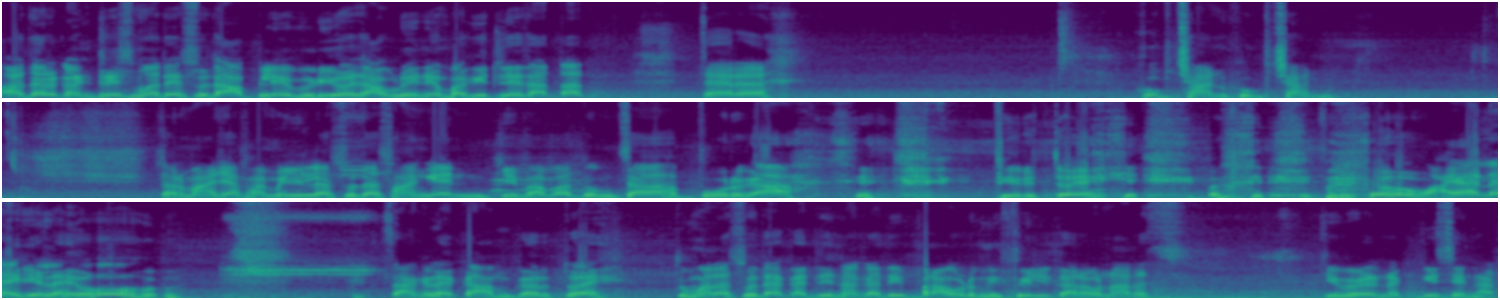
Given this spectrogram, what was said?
अदर कंट्रीजमध्ये सुद्धा आपले व्हिडिओज आवडीने बघितले जातात. तर खूप छान खूप छान. तर माझ्या फॅमिलीला सुद्धा सांगेन की बाबा तुमचा पोरगा फिरतोय. वाया नाही गेलाय हो. चांगलं काम करतोय. तुम्हाला सुद्धा कधी ना कधी प्राऊड मी फील करवणारच ती वेळ नक्कीच येणार.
